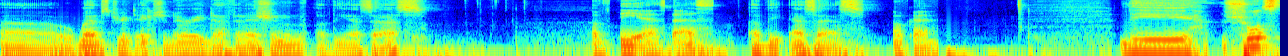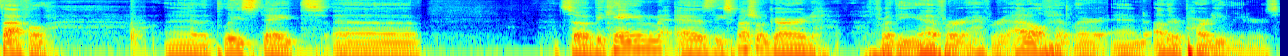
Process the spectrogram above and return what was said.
uh, Webster Dictionary definition of the SS Of the SS? of the SS Okay. the Schutzstaffel, uh, the police state. So it became as the special guard for the uh, for, for Adolf Hitler and other party leaders.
